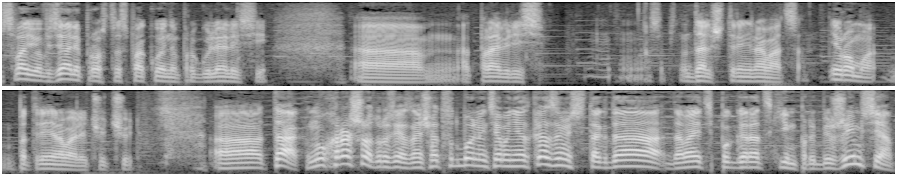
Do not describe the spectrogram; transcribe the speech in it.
свое взяли, просто спокойно прогулялись и э, отправились собственно, дальше тренироваться. И Рома потренировали чуть-чуть. А, так, ну хорошо, друзья, значит, от футбольной темы не отказываемся. Тогда давайте по городским пробежимся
